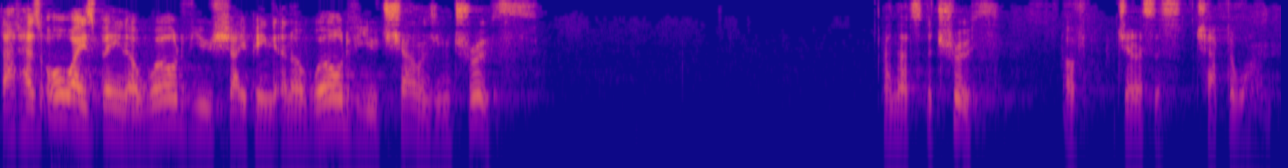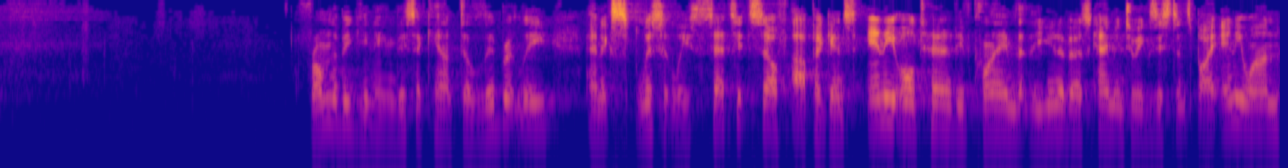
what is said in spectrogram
That has always been a worldview shaping and a worldview challenging truth. And that's the truth of Genesis chapter 1. From the beginning, this account deliberately and explicitly sets itself up against any alternative claim that the universe came into existence by anyone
